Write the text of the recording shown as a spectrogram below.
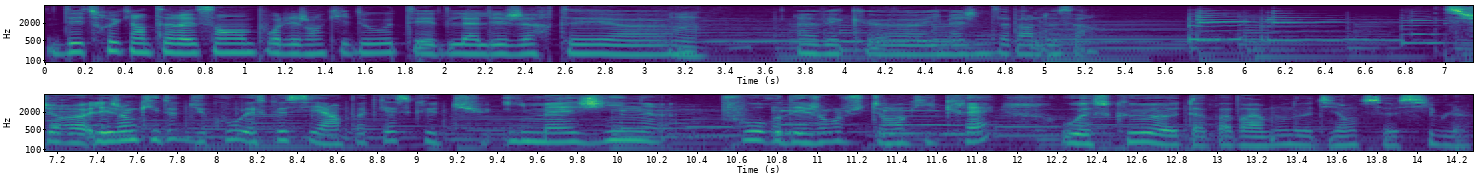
des trucs intéressants pour les gens qui doutent et de la légèreté euh, Mm. avec. Imagine, ça parle de ça. Sur euh, les gens qui doutent, du coup, est-ce que c'est un podcast que tu imagines pour des gens justement qui créent ou est-ce que euh, t'as pas vraiment d'audience euh, cible?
